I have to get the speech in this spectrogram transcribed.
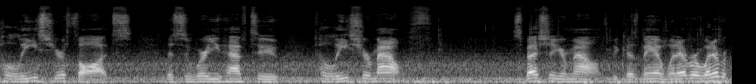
police your thoughts. This is where you have to police your mouth especially your mouth because man whenever whatever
